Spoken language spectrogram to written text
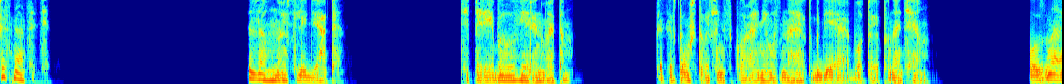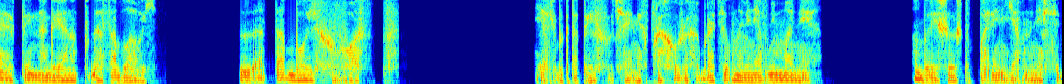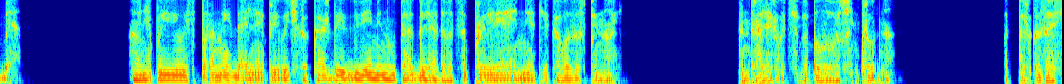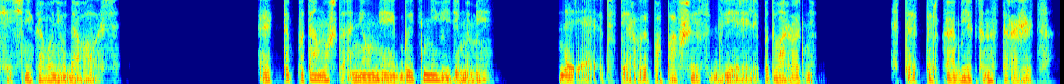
Шестнадцать. За мной следят. Теперь я был уверен в этом. Как и в том, что очень скоро они узнают, где я работаю по ночам. Узнают и нагрянут туда с облавой. За тобой хвост. Если бы кто-то из случайных прохожих обратил на меня внимание, он бы решил, что парень явно не в себе. У меня появилась параноидальная привычка каждые две минуты оглядываться, проверяя, нет ли кого за спиной. Контролировать себя было очень трудно. Вот только засечь никого не удавалось. Это потому, что они умеют быть невидимыми. Ныряют в первую попавшуюся дверь или подворотню. Стоит только объекту насторожиться.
